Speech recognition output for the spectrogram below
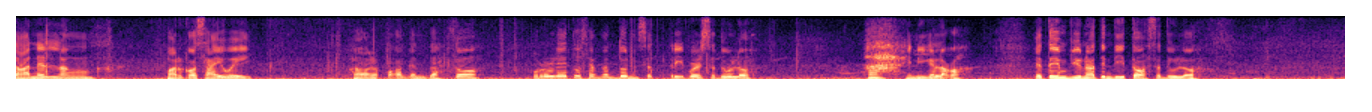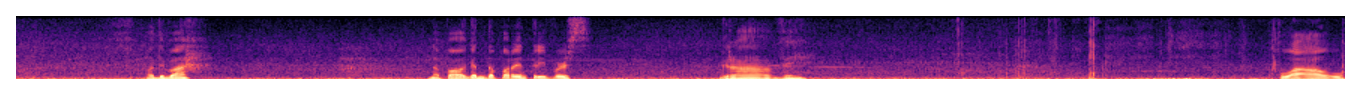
tunnel ng Marcos Highway. Ha, napakaganda. So, puro lettuce hanggang dun sa trippers sa dulo. Ah, hiningal ako. Ito yung view natin dito sa dulo. O, ba? Napakaganda pa rin, trippers. Grabe. Wow.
